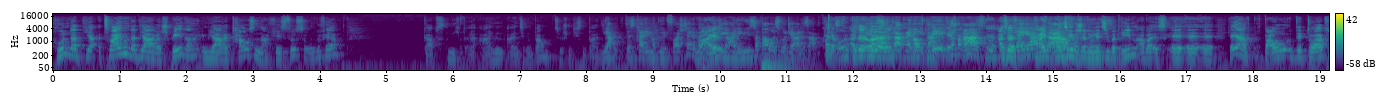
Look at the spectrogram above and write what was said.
100 Jahr, 200 Jahre später, im Jahre 1000 nach Christus so ungefähr, gab es nicht einen einzigen Baum zwischen diesen beiden. Ja, das kann ich mir gut vorstellen, weil, Weil- ja alle Häuser bauen, es wurde ja alles abgeholzt. Genau. Und Also, oder- oder, gar keine Gedanken Straßen. Also Ja, ja, kein klar, einziger ist natürlich jetzt übertrieben, aber es, äh, äh, äh, ja, ja, Bau, de, dort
